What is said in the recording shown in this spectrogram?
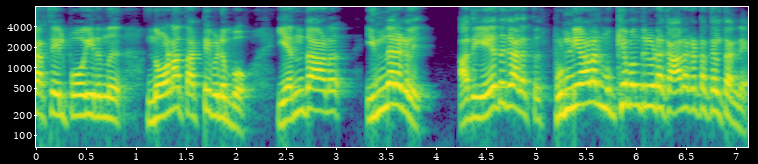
ചർച്ചയിൽ പോയിരുന്ന് നുണ തട്ടിവിടുമ്പോൾ എന്താണ് ഇന്നലകളിൽ അത് ഏത് കാലത്ത്? പുണ്യാളൻ മുഖ്യമന്ത്രിയുടെ കാലഘട്ടത്തിൽ തന്നെ.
